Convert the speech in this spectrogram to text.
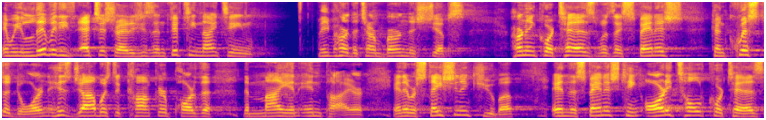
And we live with these exit strategies. In 1519, we've heard the term burn the ships. Hernan Cortés was a Spanish conquistador, and his job was to conquer part of the, the Mayan Empire. And they were stationed in Cuba, and the Spanish king already told Cortés,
